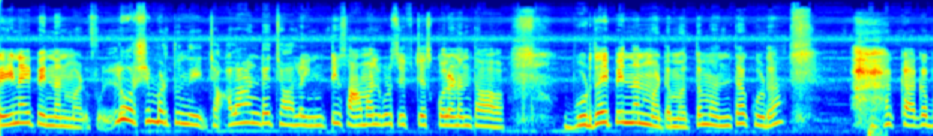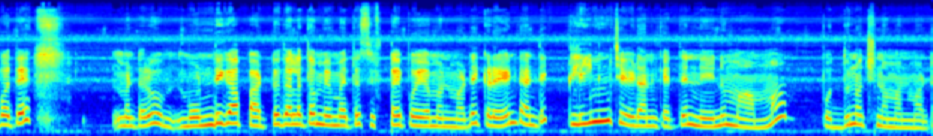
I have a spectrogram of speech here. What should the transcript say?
రెయిన్ అయిపోయింది అనమాట ఫుల్ వర్షం పడుతుంది. చాలా అంటే చాలా ఇంటి సామాన్లు కూడా షిఫ్ట్ చేసుకోవాలనంత అనమాట మొత్తం అంతా కూడా. కాకపోతే ఏమంటారు మొండిగా పట్టుదలతో మేమైతే షిఫ్ట్ అయిపోయామన్నమాట. ఇక్కడ ఏంటంటే క్లీనింగ్ చేయడానికైతే నేను మా అమ్మ పొద్దున వచ్చినామన్నమాట.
